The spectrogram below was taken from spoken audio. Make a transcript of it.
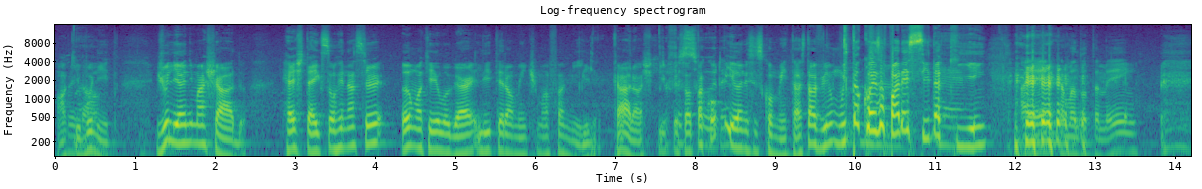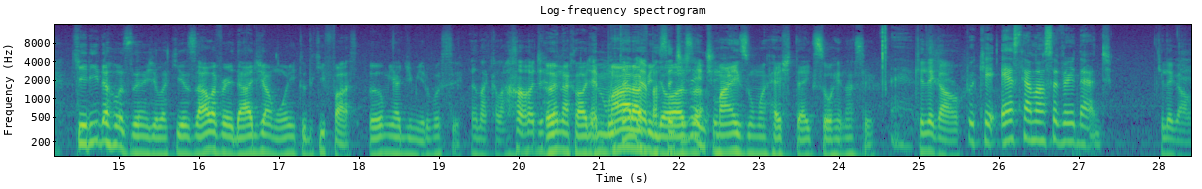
Ó, que bonito. Juliane Machado, hashtag sou Renascer, amo aquele lugar, literalmente uma família. Cara, acho que o pessoal tá Professora. copiando esses comentários. Tá vendo muita coisa parecida aqui, hein? A Erika mandou também. Querida Rosângela, que exala verdade e amor em tudo que faz. Amo e admiro você. Ana Cláudia. Ana Cláudia, É é maravilhosa. gente. mais uma hashtag sou renascer. Que legal, Porque essa é a nossa verdade. que legal.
